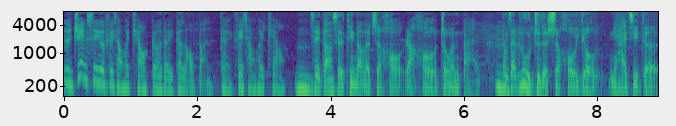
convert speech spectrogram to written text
就是 James 是一个非常会挑歌的一个老板，对，非常会挑。嗯，所以当时听到了之后，然后中文版，嗯那么在录制的时候有，你还记得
